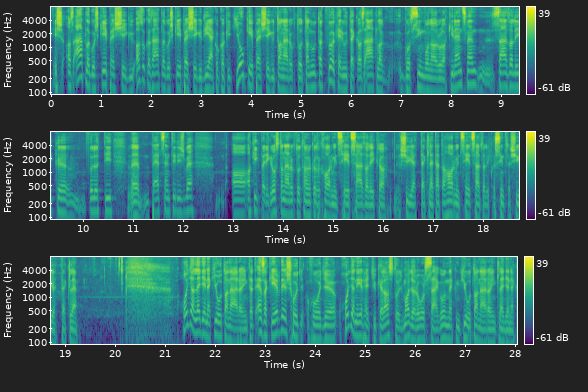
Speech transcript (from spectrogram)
és az átlagos képességű, azok az átlagos képességű diákok, akik jó képességű tanároktól tanultak, fölkerültek az átlagos színvonalról a 90 százalék fölötti percentilisbe, a, akik pedig rossz tanároktól tanultak, azok 37 százalékra süllyedtek le, tehát a 37 százalékos szintre süllyedtek le hogyan legyenek jó tanáraink? Tehát ez a kérdés, hogy, hogy hogyan érhetjük el azt, hogy Magyarországon nekünk jó tanáraink legyenek.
